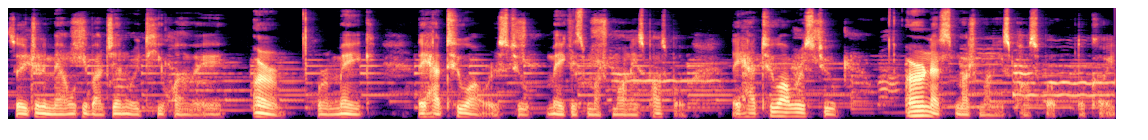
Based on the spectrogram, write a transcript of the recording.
所以这里面我可以把 generate 替换为 earn 或者 make. They had two hours to make as much money as possible. They had two hours to earn as much money as possible. 都可以。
